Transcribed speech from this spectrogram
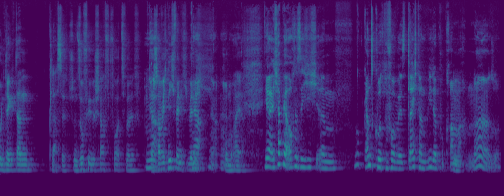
und denke dann, klasse, schon so viel geschafft vor 12. Ja. Das schaffe ich nicht, wenn ich, wenn Ja, ich ja, rumeier. Ja, ich habe ja auch tatsächlich, ähm, noch ganz kurz bevor wir jetzt gleich dann wieder Programm Mhm. machen, ne? Also,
